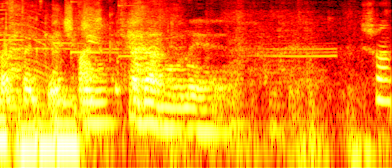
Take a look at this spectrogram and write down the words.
настільки від Пашки. Шкода, бо вони... Що?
